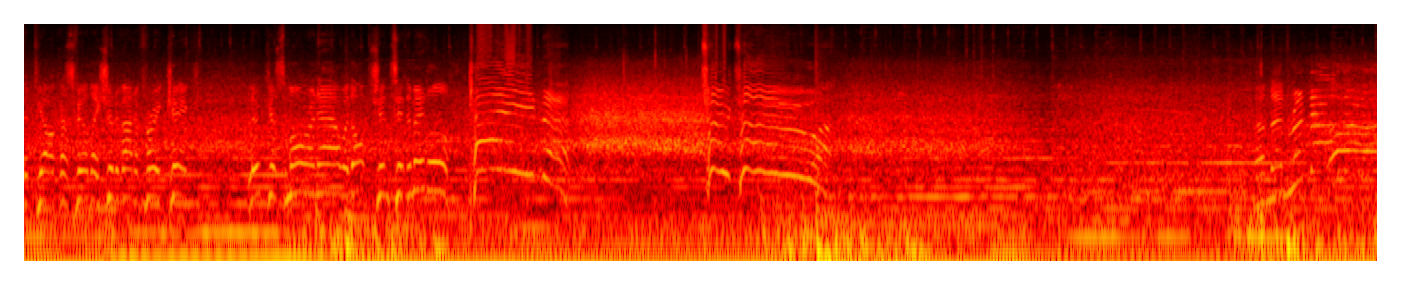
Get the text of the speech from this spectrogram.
Olympiacos feel they should have had a free kick. Lucas Moura now with options in the middle. Kane! 2-2! And then Ronaldo! What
